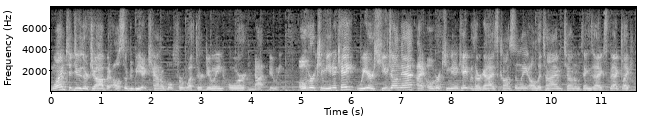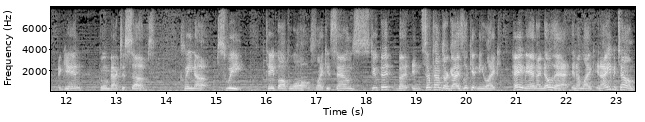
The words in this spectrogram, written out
one to do their job, but also to be accountable for what they're doing or not doing. Over communicate. We are huge on that. I over communicate with our guys constantly, all the time, telling them things I expect. Like, again, going back to subs, clean up, sweep, tape off walls. Like, it sounds stupid, but and sometimes our guys look at me like, hey, man, I know that. And I'm like, and I even tell them,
